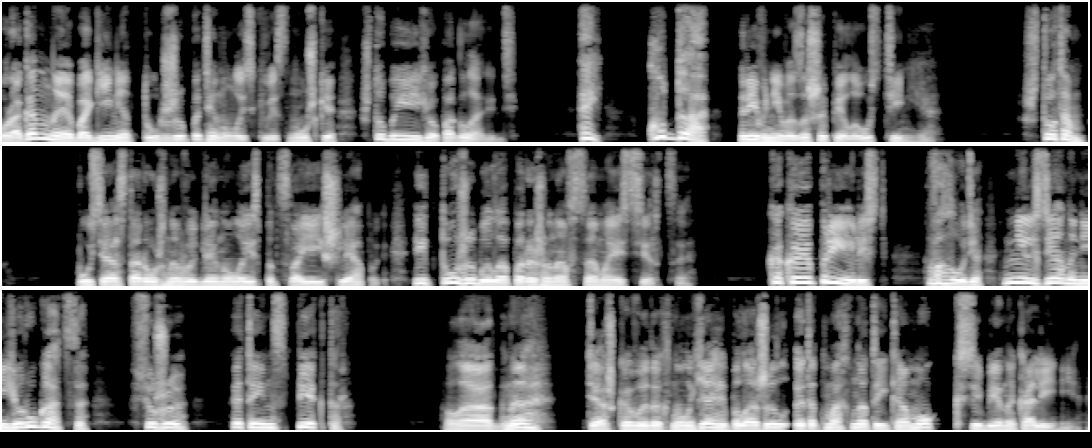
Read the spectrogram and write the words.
Ураганная богиня тут же потянулась к Веснушке, чтобы ее погладить. «Эй, куда?» — ревниво зашипела Устинья. «Что там?» Пуся осторожно выглянула из-под своей шляпы и тоже была поражена в самое сердце. «Какая прелесть! Володя, нельзя на нее ругаться! Все же это инспектор!» «Ладно», — тяжко выдохнул я и положил этот мохнатый комок к себе на колени.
